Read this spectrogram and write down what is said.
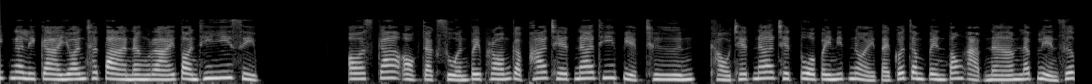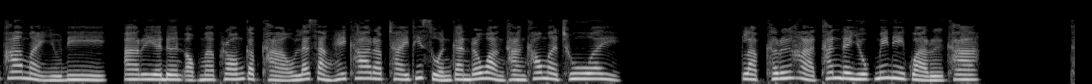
ิกนาฬิกาย้อนชะตานางร้ายตอนที่ 20 ออสการ์ออกจากสวนไปพร้อมกับผ้าเช็ดหน้าที่เปียกชื้น เขาเช็ดหน้าเช็ดตัวไปนิดหน่อย แต่ก็จำเป็นต้องอาบน้ำและเปลี่ยนเสื้อผ้าใหม่อยู่ดี อาเรียเดินออกมาพร้อมกับเขาและสั่งให้ข้ารับใช้ที่สวนกันระหว่างทางเข้ามาช่วย กลับคฤหาสน์ท่านดยุกไม่ดีกว่าหรือคะ เธ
